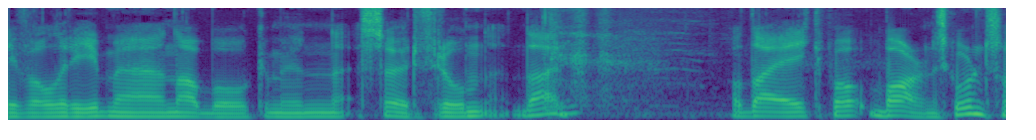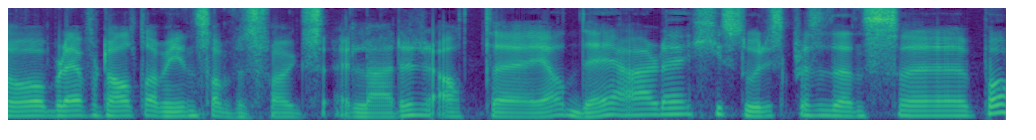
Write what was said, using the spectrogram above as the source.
rivaleri med nabokommunen Sør-Fron der. Og da jeg gikk på barneskolen, så ble jeg fortalt av min samfunnsfagslærer at eh, ja, det er det historisk presedens eh, på.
